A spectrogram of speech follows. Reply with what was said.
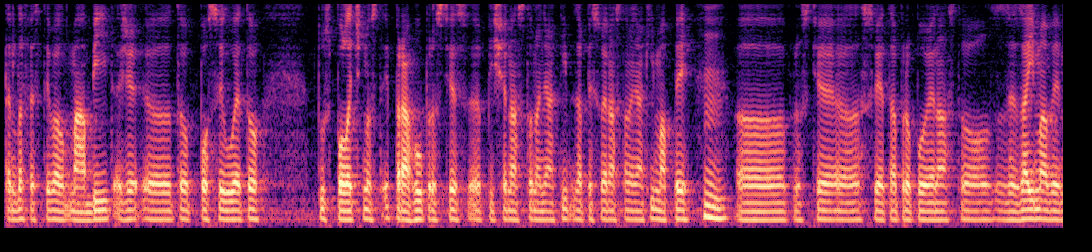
tenhle festival má být a že eh, to posiluje to tu společnost i Prahu, prostě píše nás to na nějaký, zapisuje nás to na nějaký mapy hmm. Eh, prostě eh, světa, propoje nás to se zajímavým,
